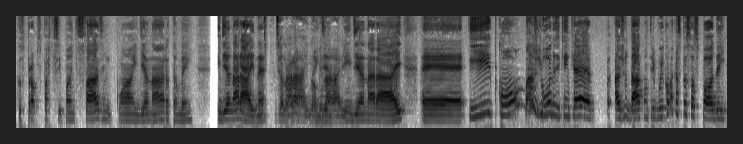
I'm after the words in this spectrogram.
que os próprios participantes fazem, com a Indianara também. Indianarai, né? Indianarai, não binário. Indianarai. É, e com a ajuda de quem quer ajudar, contribuir. Como é que as pessoas podem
